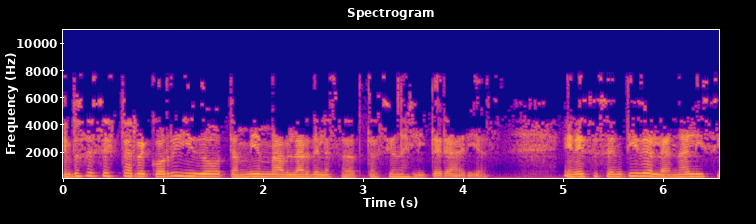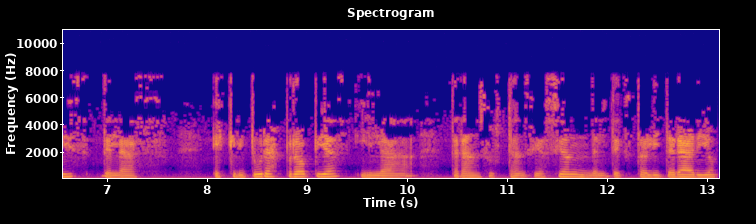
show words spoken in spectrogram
Entonces este recorrido también va a hablar de las adaptaciones literarias. En ese sentido, el análisis de las escrituras propias y la transustanciación del texto literario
